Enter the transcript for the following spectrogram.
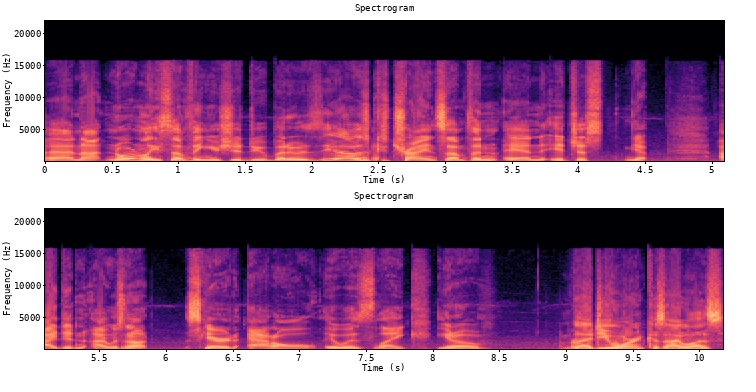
Uh, not normally something you should do, but it was. Yeah, I was trying something, and it just. Yeah, I didn't. I was not scared at all. It was like you know, I'm glad you weren't because I was.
